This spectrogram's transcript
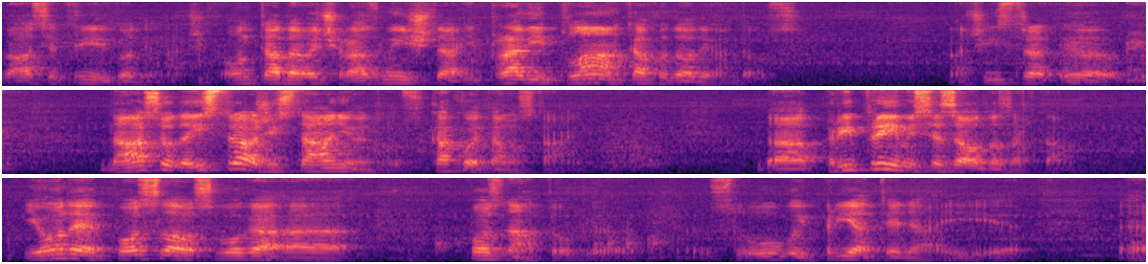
23 godine. Znači, on tada već razmišlja i pravi plan kako da ode u Endelus. Znači, istra, e, da istraži stanje u Endelusu, kako je tamo stanje, da pripremi se za odlazak tamo. I onda je poslao svoga a, poznatog e, slugu i prijatelja i e, e,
